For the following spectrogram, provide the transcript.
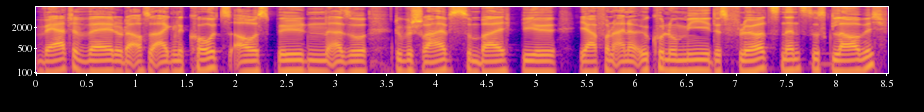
Wertewelt oder auch so eigene Codes ausbilden. Also du beschreibst zum Beispiel ja von einer Ökonomie des Flirts, nennst du es, glaube ich.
